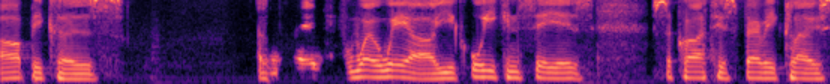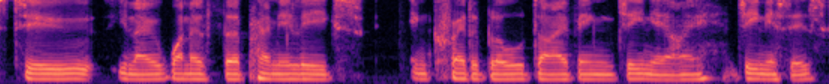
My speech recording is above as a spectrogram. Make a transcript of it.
are because as I say, from where we are, you, all you can see is Sokratis very close to you know one of the Premier League's incredible diving genii geniuses,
